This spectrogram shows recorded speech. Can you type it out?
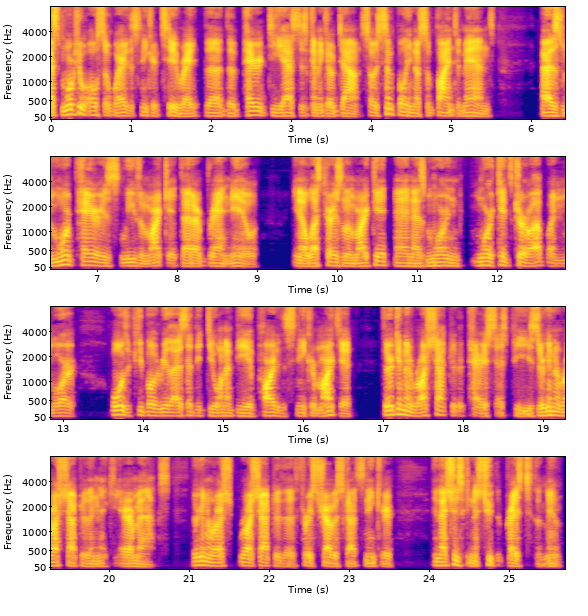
as more people also wear the sneaker too, right? The the pair DS is going to go down. So it's simple, you know, supply and demand. As more pairs leave the market that are brand new, you know, less pairs on the market, and as more and more kids grow up and more older people realize that they do want to be a part of the sneaker market, they're going to rush after the Paris SBs. They're going to rush after the Nike Air Max. They're going to rush rush after the first Travis Scott sneaker, and that's just going to shoot the price to the moon.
